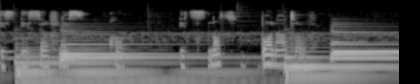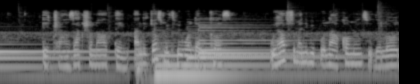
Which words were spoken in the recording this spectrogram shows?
is a selfless call. It's not born out of a transactional thing. And it just makes me wonder because we have so many people now coming to the Lord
